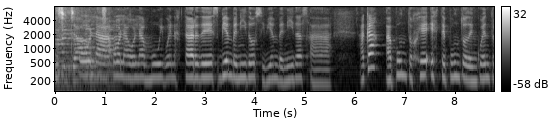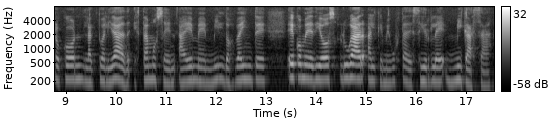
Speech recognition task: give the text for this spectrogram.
Hola, hola, hola, muy buenas tardes, bienvenidos y bienvenidas a acá, a Punto G, este punto de encuentro con la actualidad. Estamos en AM 1220 Ecomedios, lugar al que me gusta decirle mi casa.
